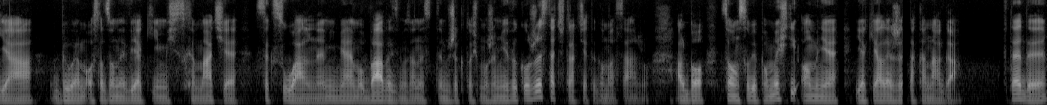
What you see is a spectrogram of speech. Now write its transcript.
ja byłem osadzony w jakimś schemacie seksualnym i miałem obawy związane z tym, że ktoś może mnie wykorzystać w trakcie tego masażu, albo co on sobie pomyśli o mnie, jak ja leżę taka naga. Wtedy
